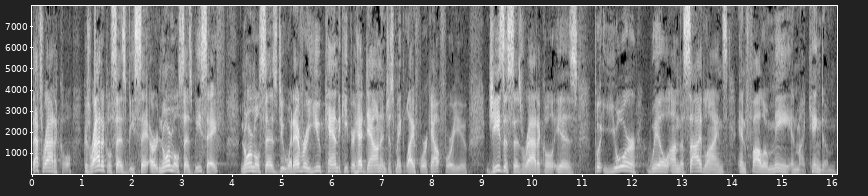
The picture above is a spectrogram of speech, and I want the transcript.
That's radical. Because radical says be safe, or normal says be safe. Normal says do whatever you can to keep your head down and just make life work out for you. Jesus says radical is put your will on the sidelines and follow me in my kingdom.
